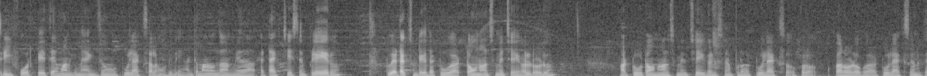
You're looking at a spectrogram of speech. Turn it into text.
త్రీ ఫోర్కి అయితే మనకి మ్యాక్సిమం టూ ల్యాక్స్ అలా ఉంటుంది అంటే మనం దాని మీద అటాక్ చేసిన ప్లేయర్ టూ అటాక్స్ ఉంటాయి కదా టూ టౌన్ హాల్స్ మీద చేయగలడు ఆ టూ టౌన్ హాల్స్ మీద చేయగలిసినప్పుడు టూ ల్యాక్స్ ఒక ఒకవేళ ఒక టూ ల్యాక్స్ కనుక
